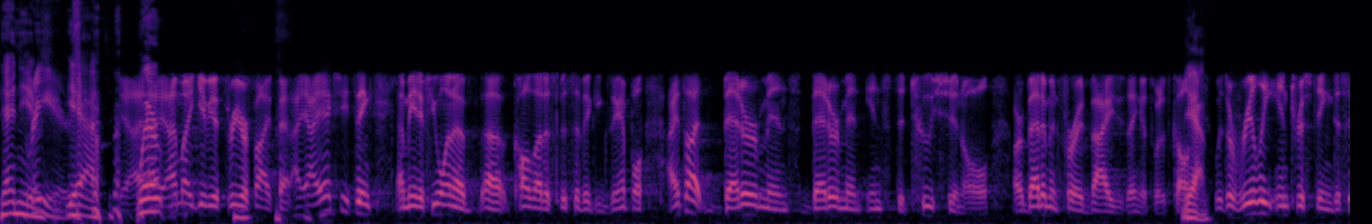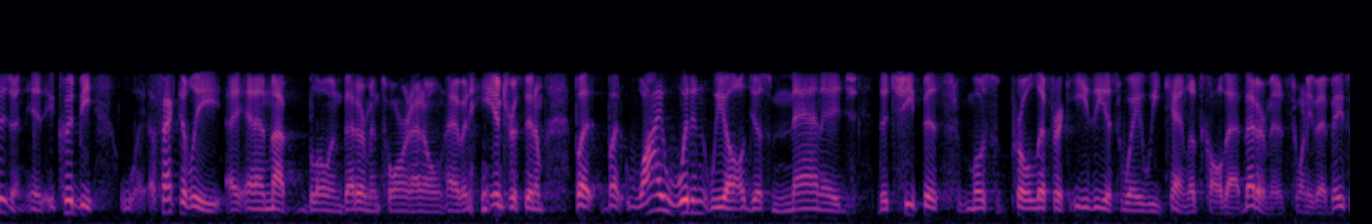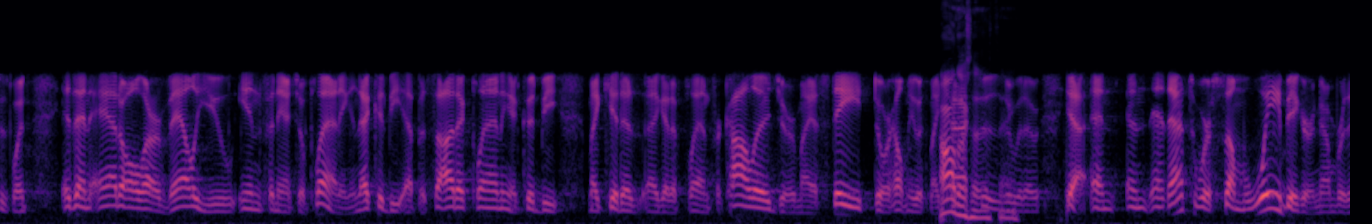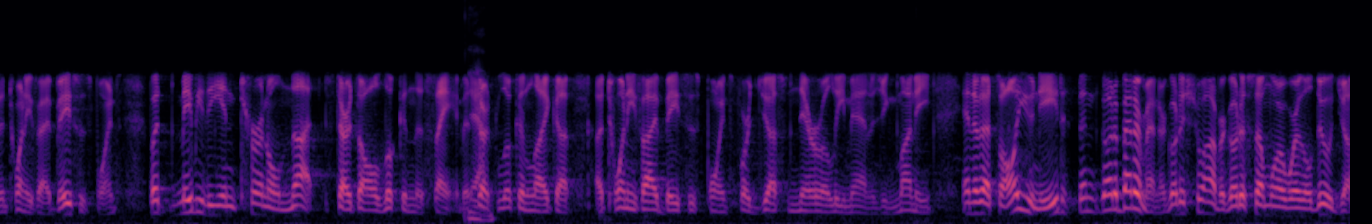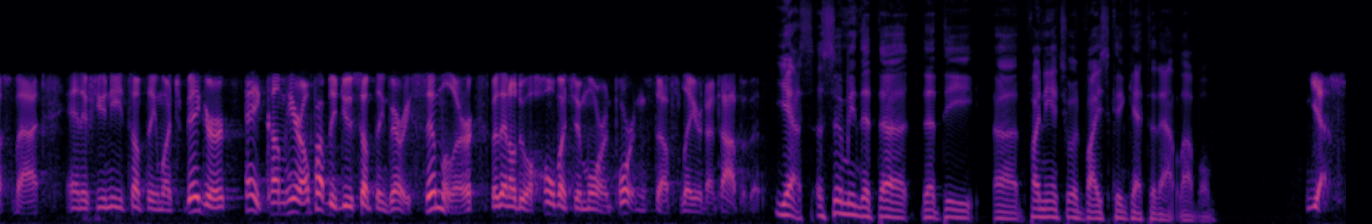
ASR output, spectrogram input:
Ten years. Three years. Yeah. Yeah, Where I, I might give you three or five. Pat. I, I actually think. I mean, if you want to uh, call out a specific example, I thought Betterment's Betterment Institutional or Betterment for Advisors, I think that's what it's called, Yeah. was a really interesting decision. It, it could be effectively, and I'm not blowing Betterment's horn. I don't have any interest in them, but but why wouldn't we all just manage the cheapest, most prolific, easiest way we can? Let's call that Betterment. It's 25 basis points, and then add all our value in financial planning, and that could be episodic planning. It could be my kid has I got a plan for college or my estate or help me with my All taxes or whatever. Yeah, and, and and that's where some way bigger number than 25 basis points, but maybe the internal nut starts all looking the same. It Yeah. starts looking like a, a 25 basis points for just narrowly managing money. And if that's all you need, then go to Betterment or go to Schwab or go to somewhere where they'll do just that. And if you need something much bigger, hey, come here. I'll probably do something very similar, but then I'll do a whole bunch of more important stuff layered on top of it. yes, assuming that the that the uh, financial advice can get to that level.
